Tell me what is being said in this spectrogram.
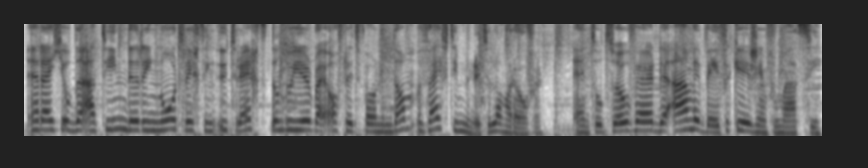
En rijd je op de A10 de ring noord richting Utrecht... dan doe je er bij afrit Volendam 15 minuten langer over. En tot zover de ANWB Verkeersinformatie.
